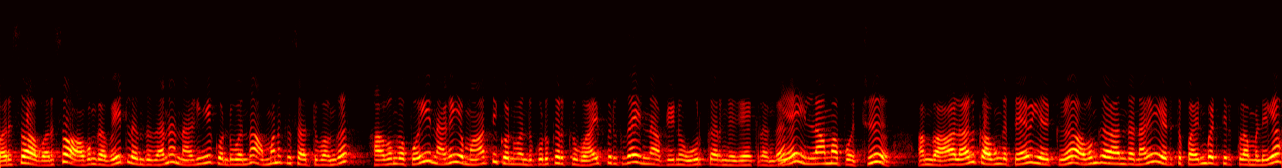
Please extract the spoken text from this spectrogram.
வருஷா வருஷம் அவங்க வீட்டில் இருந்து தானே நகையை கொண்டு வந்து அம்மனுக்கு சாட்டுவாங்க? அவங்க போய் நகையை மாற்றி கொண்டு வந்து கொடுக்கறக்கு வாய்ப்பு இருக்குதா என்ன அப்படின்னு ஊர்க்காரங்க கேட்குறாங்க ஏன் இல்லாமல் போச்சு? அங்கே ஆளாளுக்கு அவங்க தேவை இருக்கு. அவங்க அந்த நகையை எடுத்து பயன்படுத்தியிருக்கலாம் இல்லையா?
